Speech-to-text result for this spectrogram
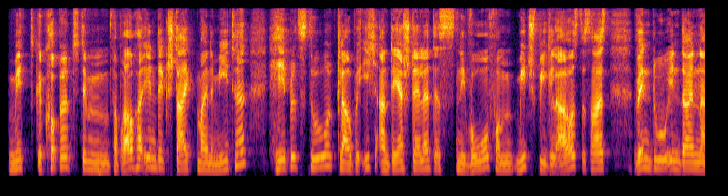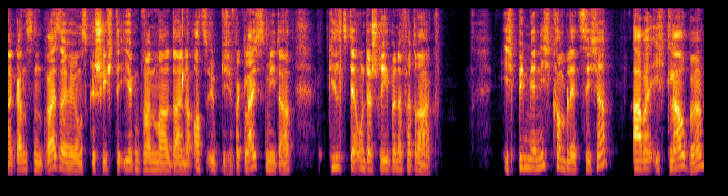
mit gekoppelt dem Verbraucherindex steigt meine Miete, hebelst du, glaube ich, an der Stelle das Niveau vom Mietspiegel aus. Das heißt, wenn du in deiner ganzen Preiserhöhungsgeschichte irgendwann mal deine ortsübliche Vergleichsmiete hast, gilt der unterschriebene Vertrag. Ich bin mir nicht komplett sicher, aber ich glaube,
